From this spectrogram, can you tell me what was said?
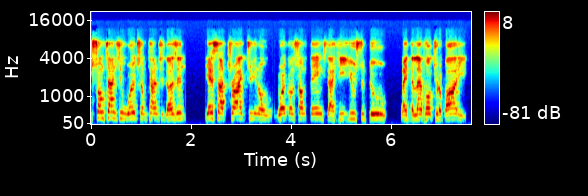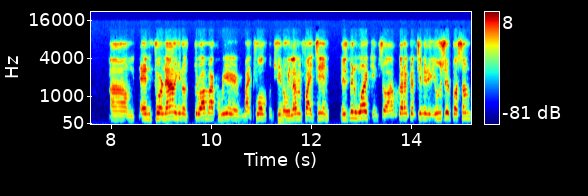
sometimes it works, sometimes it doesn't. Yes, I tried to you know work on some things that he used to do, like the left hook to the body um, and for now, you know, throughout my career, my 12, you know, 11 fights in, it's been working. So I'm gonna continue to use it. But some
